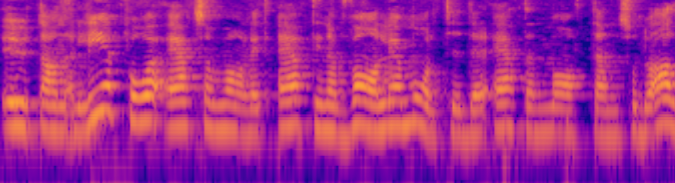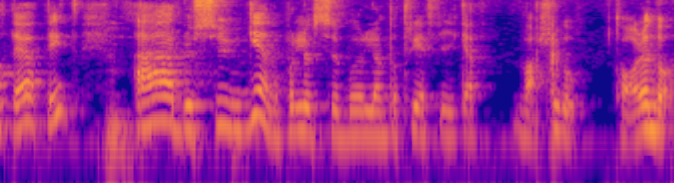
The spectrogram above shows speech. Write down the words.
Utan lev på, ät som vanligt, ät dina vanliga måltider, ät den maten som du alltid ätit. Mm. Är du sugen på lussebullen på trefikat, varsågod, ta den då.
